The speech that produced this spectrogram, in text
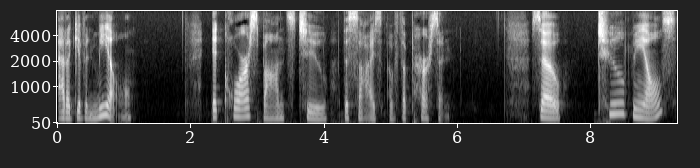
at a given meal, it corresponds to the size of the person. So, two meals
